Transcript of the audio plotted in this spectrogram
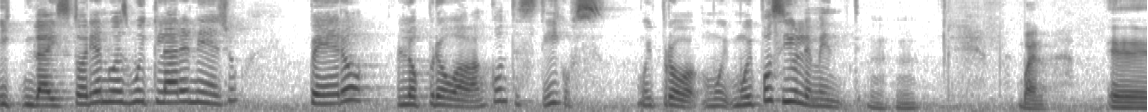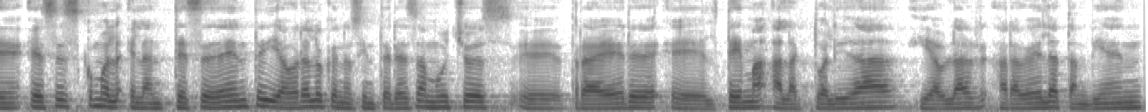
y la historia no es muy clara en ello, pero lo probaban con testigos, muy, muy, posiblemente. Bueno, eh, ese es como el, antecedente y ahora lo que nos interesa mucho es eh, traer eh, el tema a la actualidad y hablar, Arabela, también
